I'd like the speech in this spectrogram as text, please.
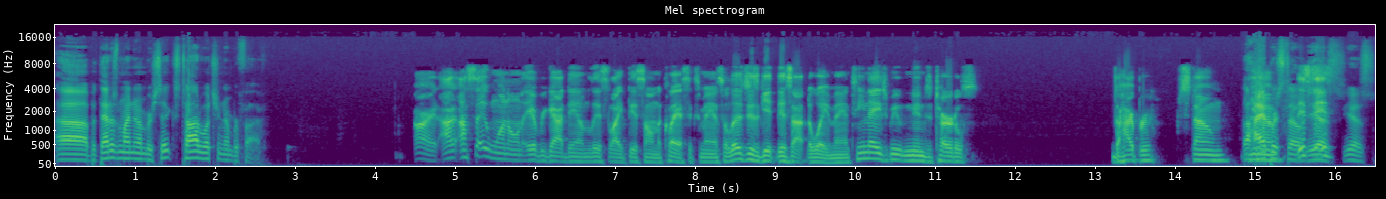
Uh, but that is my number six. Todd, what's your number five? All right, I, I say one on every goddamn list like this on the classics, man. So let's just get this out the way, man. Teenage Mutant Ninja Turtles, the Hyper Stone, The you Hyperstone. this yes, is- yes.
